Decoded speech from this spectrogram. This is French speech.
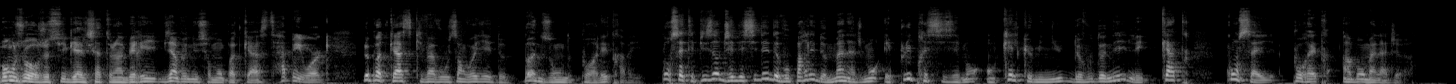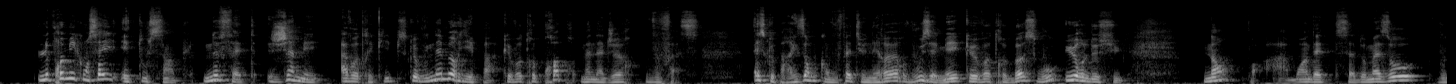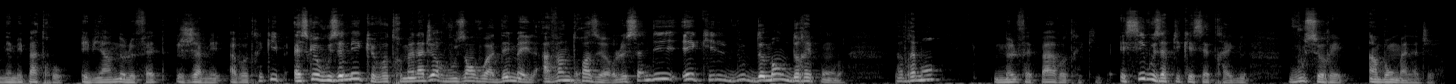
Bonjour, je suis Gaël Châtelain-Berry, bienvenue sur mon podcast Happy Work, le podcast qui va vous envoyer de bonnes ondes pour aller travailler. Pour cet épisode, j'ai décidé de vous parler de management et plus précisément en quelques minutes de vous donner les 4 conseils pour être un bon manager. Le premier conseil est tout simple, ne faites jamais à votre équipe ce que vous n'aimeriez pas que votre propre manager vous fasse. Est-ce que par exemple quand vous faites une erreur, vous aimez que votre boss vous hurle dessus? Non, à moins d'être sadomaso, vous n'aimez pas trop. Eh bien, ne le faites jamais à votre équipe. Est-ce que vous aimez que votre manager vous envoie des mails à 23h le samedi et qu'il vous demande de répondre? Pas vraiment Ne le faites pas à votre équipe. Et si vous appliquez cette règle, vous serez un bon manager.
